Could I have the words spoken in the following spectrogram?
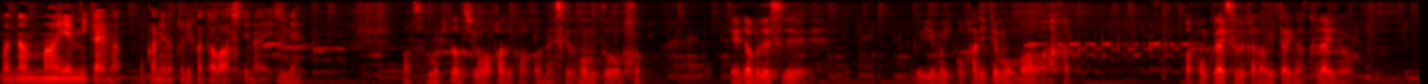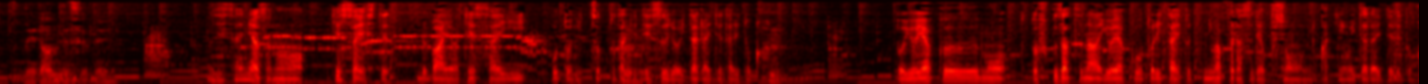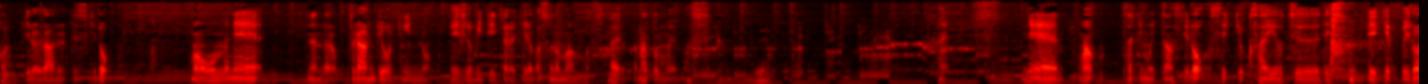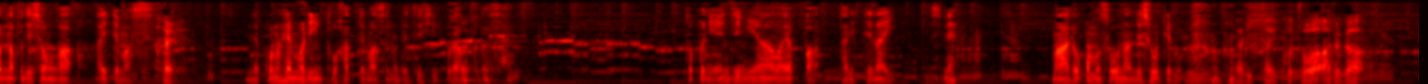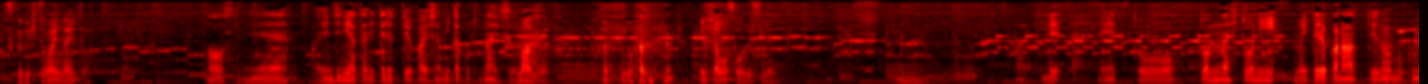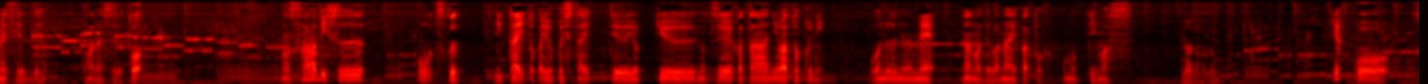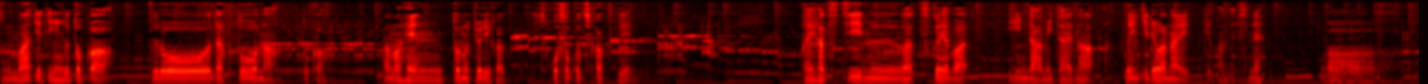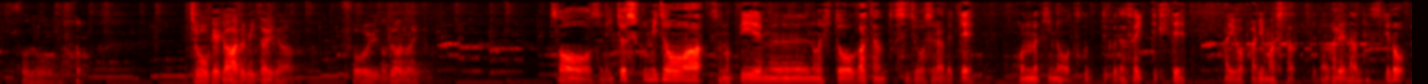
まあ何万円みたいなお金の取り方はしてないですね。まあ、その人たちがわかるかわかんないですけど、本当 AWS で VM1 個借りても、まあ、まあ、こんくらいするかなみたいなくらいの値段ですよね。実際にはその、決済してる場合は決済ごとにちょっとだけ手数料いただいてたりとか、うん。と予約もちょっと複雑な予約を取りたいときにはプラスでオプション課金をいただいてるとかうん、いろいろあるんですけど、まあ、おおむね、なんだろう、プラン料金のページを見ていただければそのまんま使えるかなと思います。ね。はい。で、まあ、さっきも言ったんですけど、積極採用中でして、結構いろんなポジションが空いてます。はい。で、この辺もリンクを貼ってますので、ぜひご覧ください。特にエンジニアはやっぱ足りてないですね。まあ、どこもそうなんでしょうけど。うん。やりたいことはあるが、作る人がいないと。そうですね。エンジニア足りてるっていう会社見たことないですよね。まあね。まあね。弊社もそうですね。うん。はい。で、えーっと、どんな人に向いてるかなっていうのを僕目線でお話しすると、このサービスを作りたいとか良くしたいっていう欲求の強い方には特におぬぬめなのではないかと思っています。なるほど。結構、そのマーケティングとか、プロダクトオーナーとか、あの辺との距離がそこそこ近くて、開発チームが作ればいいんだみたいな雰囲気ではないっていう感じですね。ああ、その、上下があるみたいな、そういうのではないと。そうですね。一応仕組み上は、その PM の人がちゃんと市場を調べて、こんな機能を作ってくださいって来て、はい、わかりましたって流れなんですけど、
